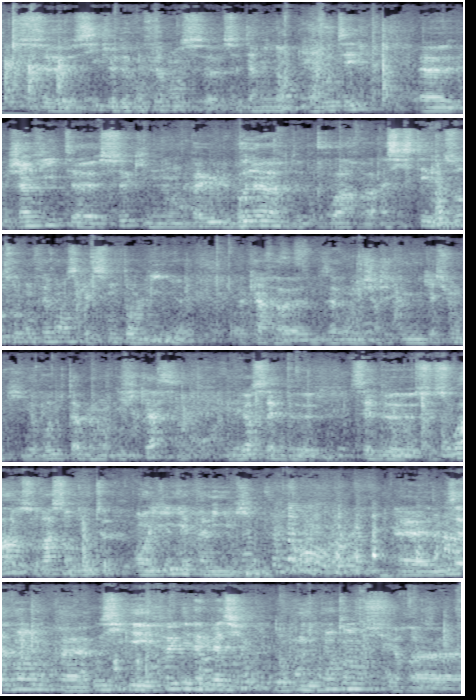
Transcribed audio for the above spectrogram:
Ce cycle de conférences euh, se termine en, beauté. Euh, j'invite euh, ceux qui n'ont pas eu le bonheur de pouvoir assister aux autres conférences, qu'elles sont en ligne, car nous avons une chargée de communication qui est redoutablement efficace. Et d'ailleurs, celle de, celle de ce soir sera sans doute en ligne à minuit. Euh, nous avons euh, aussi des feuilles d'évaluation, donc nous comptons sur euh,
